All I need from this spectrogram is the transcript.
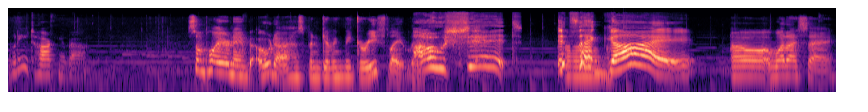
What are you talking about? Some player named Oda has been giving me grief lately. Oh shit! It's Um, that guy! Oh, what'd I say?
